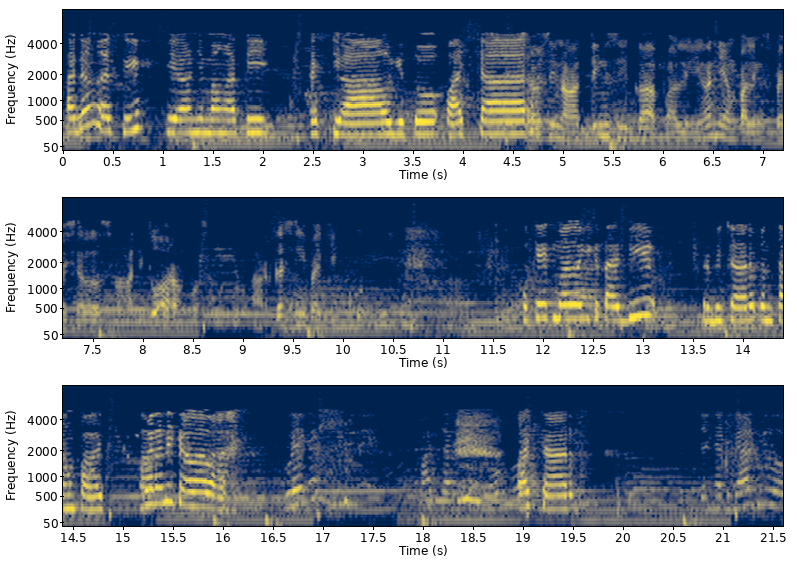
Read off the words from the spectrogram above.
ada nggak sih yang nyemangati spesial gitu, pacar? Saya sih nothing sih kak palingan yang paling spesial semangat itu orang tua sama keluarga sih bagiku Oke, kembali lagi ke tadi berbicara tentang pacar. Mana nih Kak Lala? Gue kan di sini pacar jomblo. Pacar. Jangan ngadi-ngadi lo.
